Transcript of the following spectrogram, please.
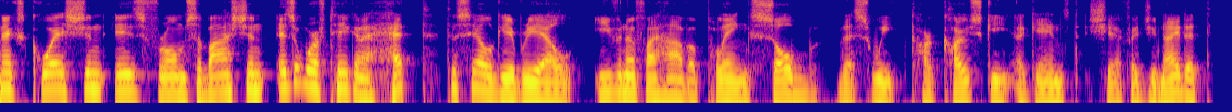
Next question is from Sebastian. Is it worth taking a hit to sell Gabriel, even if I have a playing sub this week, Tarkowski against Sheffield United?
